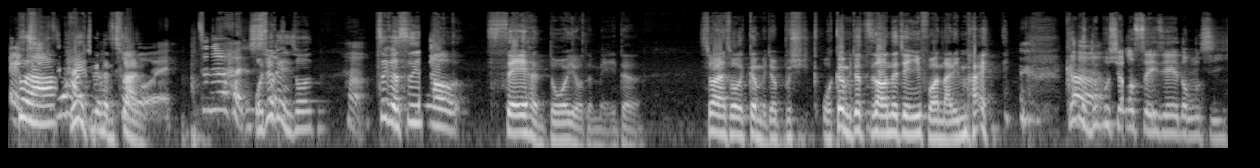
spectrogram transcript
哎对啊我也觉得很赞不错哎，这就很顺。我就跟你说，哼，这个是要塞很多有的没的。虽然说根本就不需，我根本就知道那件衣服要哪里买。根本就不需要塞这些东西。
